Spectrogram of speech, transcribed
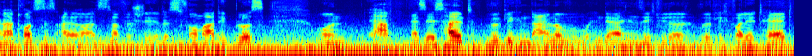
Ja, trotz des Allrads, dafür steht ja das Formatic Plus. Und ja, es ist halt wirklich ein Daimler, wo in der Hinsicht wieder wirklich Qualität,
